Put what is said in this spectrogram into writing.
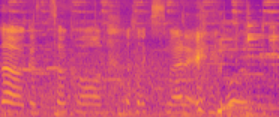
though because it's so cold. I'm like sweating.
